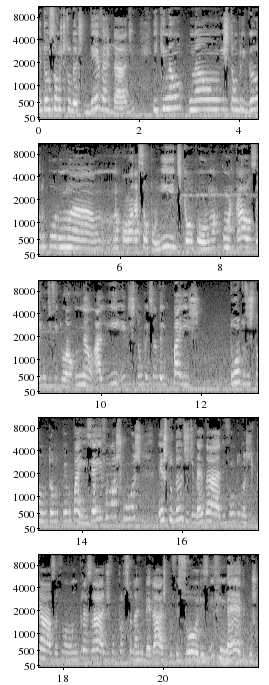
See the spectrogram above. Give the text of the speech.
Então são estudantes de verdade e que não, não estão brigando por uma, uma coloração política ou por uma, uma causa individual. Não, ali eles estão pensando em país todos estão lutando pelo país. E aí vão às ruas estudantes de verdade, vão donas de casa, vão empresários, vão profissionais liberais, professores, enfim, médicos.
